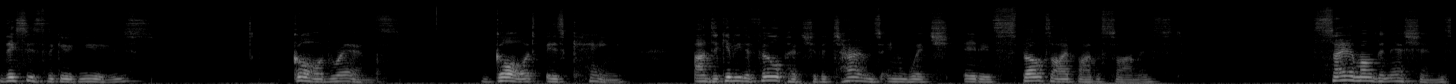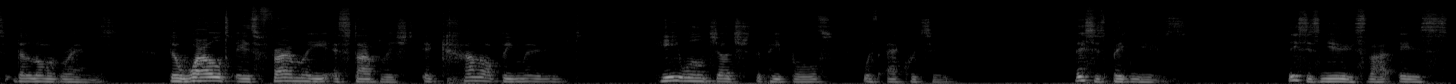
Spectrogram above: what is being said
This is the good news. God reigns. God is king. And to give you the full picture, the terms in which it is spelt out by the psalmist, say among the nations, the Lord reigns. The world is firmly established. It cannot be moved. He will judge the peoples with equity. This is big news. This is news that is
